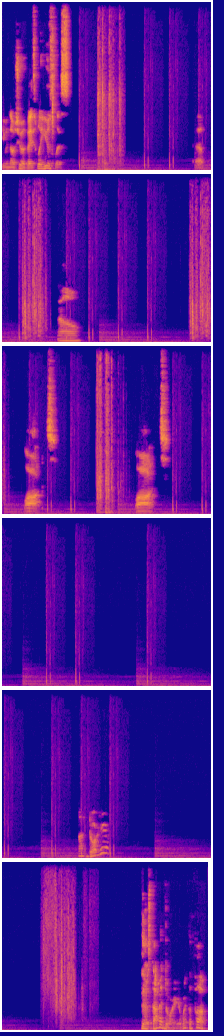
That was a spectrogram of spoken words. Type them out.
Even though she was basically useless. Yep. No. Locked. Locked. Not a door here? There's not a door here. What the fuck?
